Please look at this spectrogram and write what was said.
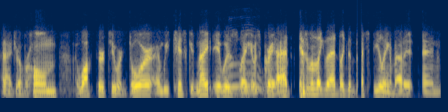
and I drove her home. I walked her to her door and we kissed goodnight. It was like it was oh. great. I had it was like I had like the best feeling about it. And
